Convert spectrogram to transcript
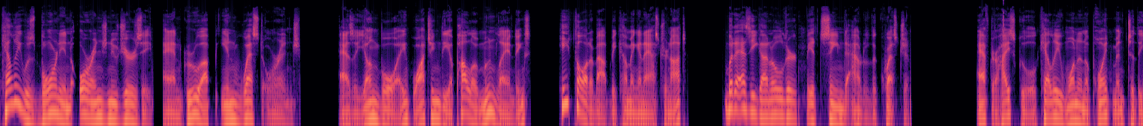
Kelly was born in Orange, New Jersey, and grew up in West Orange. As a young boy watching the Apollo moon landings, he thought about becoming an astronaut, but as he got older, it seemed out of the question. After high school, Kelly won an appointment to the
